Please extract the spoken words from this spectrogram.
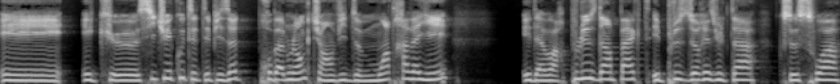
et, et que si tu écoutes cet épisode, probablement que tu as envie de moins travailler et d'avoir plus d'impact et plus de résultats, que ce soit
